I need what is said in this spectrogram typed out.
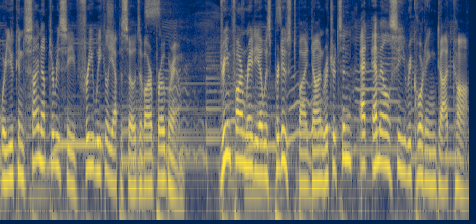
where you can sign up to receive free weekly episodes of our program. Dream Farm Radio is produced by Don Richardson at mlcrecording.com.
